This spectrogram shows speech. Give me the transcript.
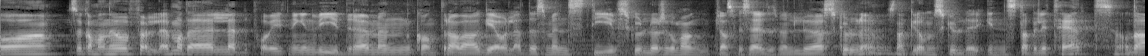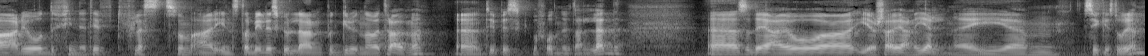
Og så kan man jo følge leddpåvirkningen videre, men kontra da geoleddet som en stiv skulder, så kan man klassifisere det som en løs skulder. Vi snakker om skulderinstabilitet, og da er det jo definitivt flest som er instabile i skulderen pga. et traume. Eh, typisk å få den ut av ledd. Eh, så det er jo, eh, gjør seg jo gjerne gjeldende i sykehistorien.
